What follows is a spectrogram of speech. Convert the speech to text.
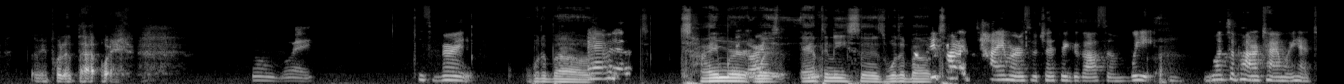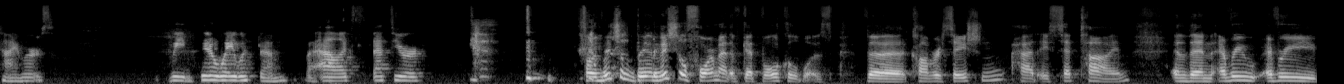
Let me put it that way. Oh boy. He's very. what about timer? What Anthony says, what about They brought timers, which I think is awesome. We once upon a time we had timers. We did away with them, but Alex, that's your. so initial the initial format of Get Vocal was the conversation had a set time and then every every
